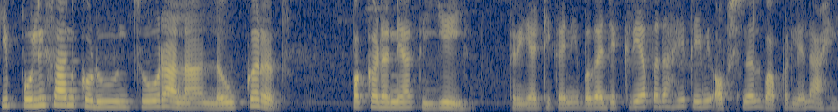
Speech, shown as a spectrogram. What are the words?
की पोलिसांकडून चोराला लवकरच पकडण्यात येईल. तर या ठिकाणी बघा जे क्रियापद आहे ते मी ऑप्शनल वापरलेलं आहे.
